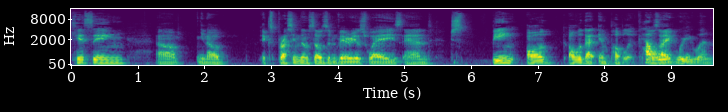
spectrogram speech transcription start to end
kissing um, you know expressing themselves in various ways and just being all all of that in public How i was old like were you when?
